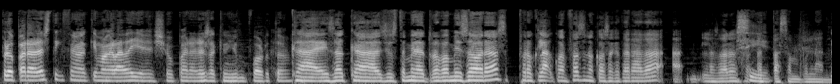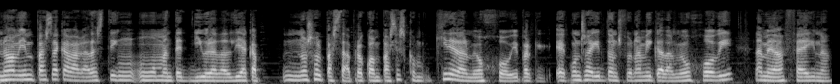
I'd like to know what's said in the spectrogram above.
però per ara estic fent el que m'agrada i això per ara és el que m'importa. Clar, és el que justament et roba més hores, però clar, quan fas una cosa que t'agrada, les hores Sí. et passen volant. No, a mi em passa que a vegades tinc un momentet lliure del dia que no sol passar, però quan passa és com, quin era el meu hobby? Perquè he aconseguit doncs, fer una mica del meu hobby la meva feina.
